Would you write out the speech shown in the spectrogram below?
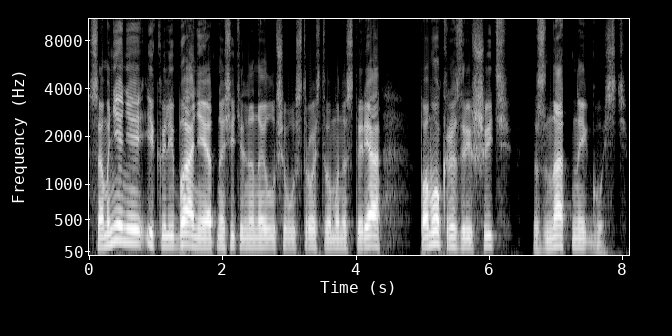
Сомнения и колебания относительно наилучшего устройства монастыря помог разрешить знатный гость.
